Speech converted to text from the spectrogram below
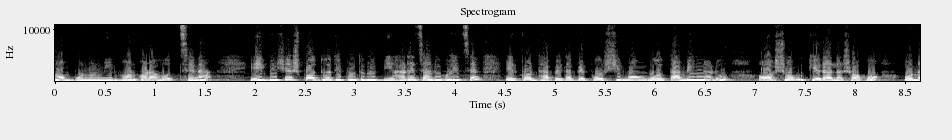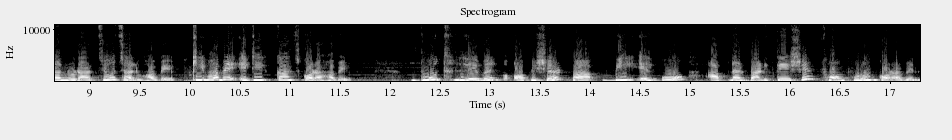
সম্পূর্ণ নির্ভর করা হচ্ছে না। এই বিশেষ পদ্ধতি প্রথমে বিহারে চালু হয়েছে। এরপর ধাপে ধাপে পশ্চিমবঙ্গ, তামিলনাড়ু, অসম, কেরালা সহ অন্যান্য রাজ্যেও চালু হবে। কীভাবে এটির কাজ করা হবে? বুথ লেভেল অফিসার বা বিএলও আপনার বাড়িতে এসে ফর্ম পূরণ করাবেন।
